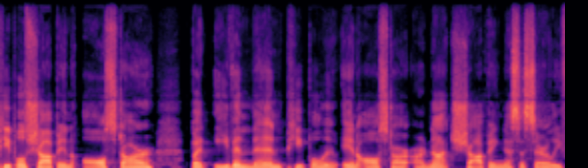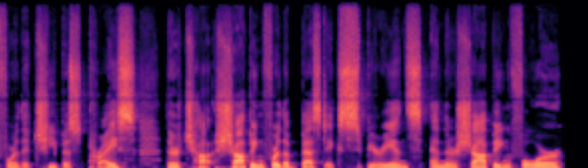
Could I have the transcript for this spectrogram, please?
people shop in All Star, but even then, people in All Star are not shopping necessarily for the cheapest price. They're shopping for the best experience and they're shopping for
